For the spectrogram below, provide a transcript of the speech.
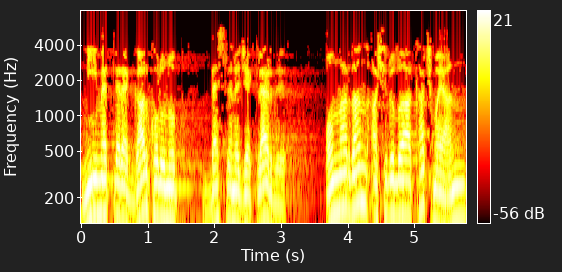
nimetlere gark olunup besleneceklerdi. Onlardan aşırılığa kaçmayan,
